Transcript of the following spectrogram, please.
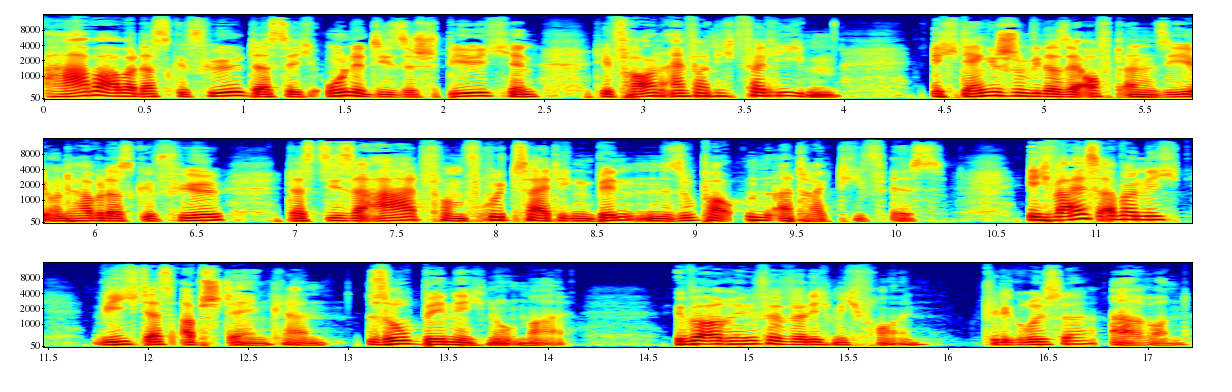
habe aber das Gefühl, dass sich ohne dieses Spielchen die Frauen einfach nicht verlieben ich denke schon wieder sehr oft an sie und habe das Gefühl, dass diese Art vom frühzeitigen Binden super unattraktiv ist. Ich weiß aber nicht, wie ich das abstellen kann. So bin ich nun mal. Über eure Hilfe würde ich mich freuen. Viele Grüße, Aaron.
